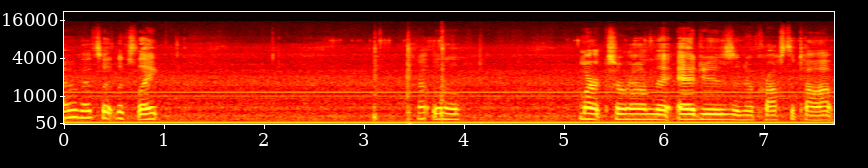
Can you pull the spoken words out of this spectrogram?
Oh, that's what it looks like. Got little marks around the edges and across the top.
